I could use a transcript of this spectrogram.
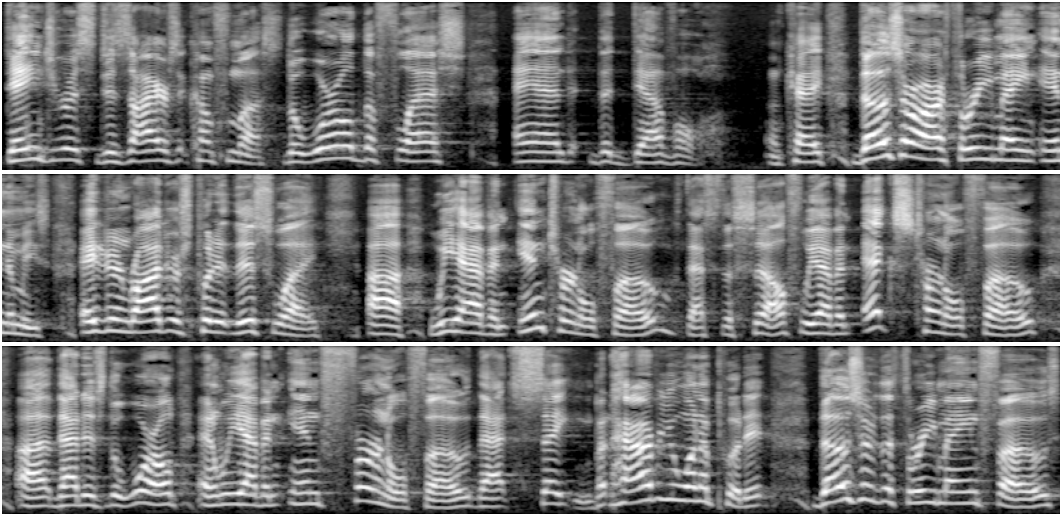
dangerous desires that come from us the world, the flesh, and the devil. Okay? Those are our three main enemies. Adrian Rogers put it this way uh, We have an internal foe, that's the self. We have an external foe, uh, that is the world. And we have an infernal foe, that's Satan. But however you want to put it, those are the three main foes.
